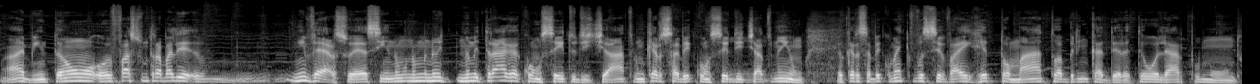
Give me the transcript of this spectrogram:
Sabe? Então eu faço um trabalho inverso, é assim, não, não, não, me traga conceito de teatro, não quero saber conceito de teatro nenhum. Eu quero saber como é que você vai retomar a tua brincadeira, teu olhar para o mundo.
